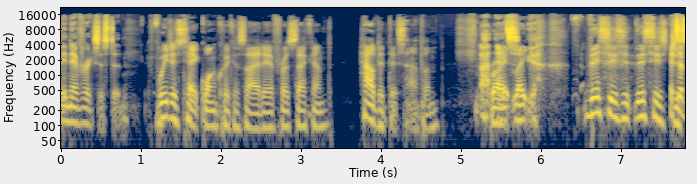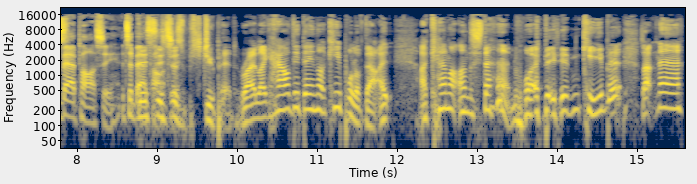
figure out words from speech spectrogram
they never existed. If we just take one quick aside here for a second, how did this happen? Uh, right, like yeah. this is this is just It's a bad policy. It's a bad this policy. is just stupid, right? Like, how did they not keep all of that? I I cannot understand why they didn't keep it. It's like, nah,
